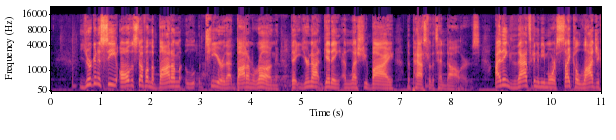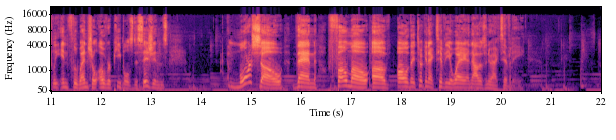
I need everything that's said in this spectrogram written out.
you're going to see all the stuff on the bottom tier, that bottom rung, that you're not getting unless you buy the pass for the $10. I think that's going to be more psychologically influential over people's decisions, more so than FOMO of, oh, they took an activity away and now there's a new activity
